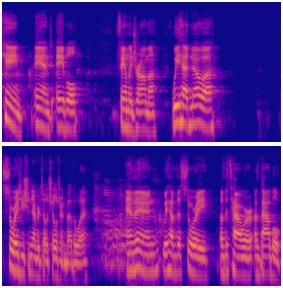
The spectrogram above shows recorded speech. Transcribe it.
Cain and Abel, family drama. We had Noah, stories you should never tell children, by the way. And then we have the story of the Tower of Babel.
